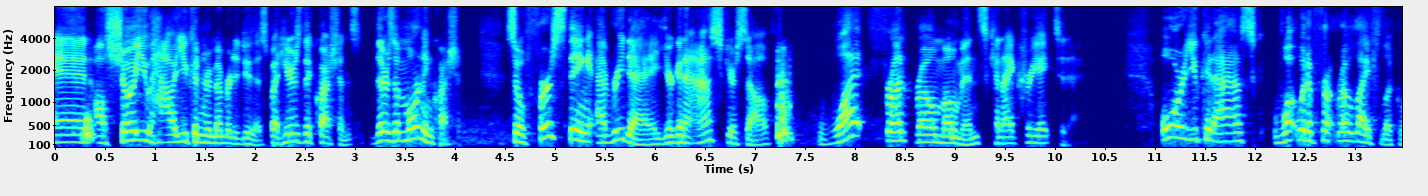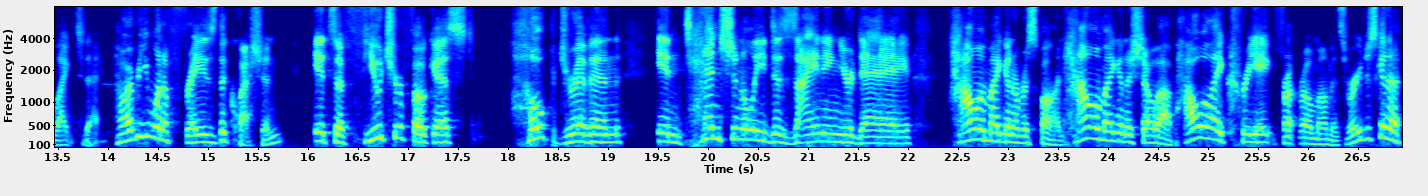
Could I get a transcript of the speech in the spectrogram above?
And I'll show you how you can remember to do this. But here's the questions there's a morning question. So, first thing every day, you're going to ask yourself, what front row moments can I create today? Or you could ask, what would a front row life look like today? However, you want to phrase the question, it's a future focused, hope driven, intentionally designing your day how am I going to respond? How am I going to show up? How will I create front row moments? We're just going to,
